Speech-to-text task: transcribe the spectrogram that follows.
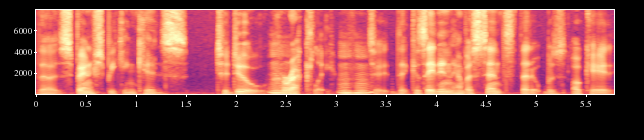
the Spanish speaking kids to do mm-hmm. correctly, mm-hmm. because they didn't have a sense that it was okay.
